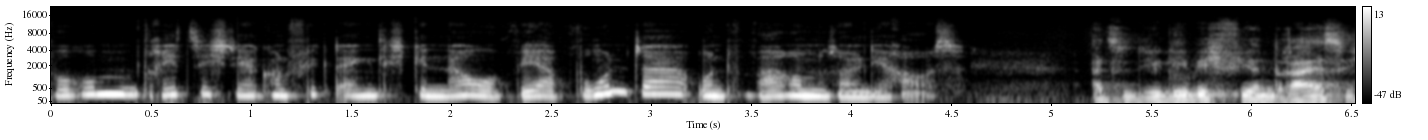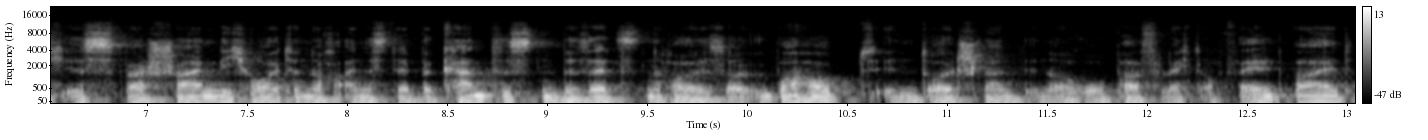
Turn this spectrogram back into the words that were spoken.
Worum dreht sich der Konflikt eigentlich genau? Wer wohnt da und warum sollen die raus? Also die Liebig 34 ist wahrscheinlich heute noch eines der bekanntesten besetzten Häuser überhaupt in Deutschland, in Europa, vielleicht auch weltweit.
